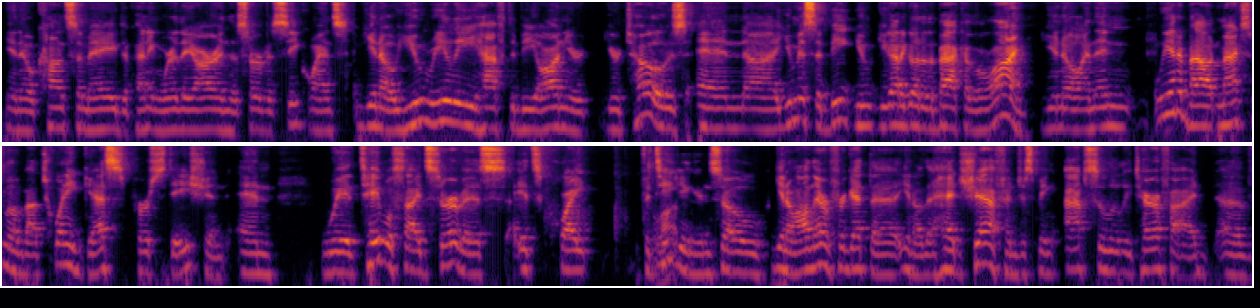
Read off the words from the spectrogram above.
you know consomme depending where they are in the service sequence you know you really have to be on your your toes and uh, you miss a beat you you got to go to the back of the line you know and then we had about maximum about 20 guests per station. And with tableside service it's quite fatiguing. And so you know i'll never forget the you know the head chef and just being absolutely terrified of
